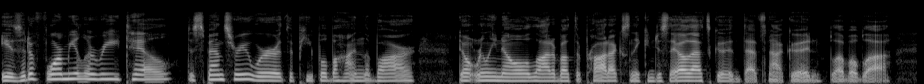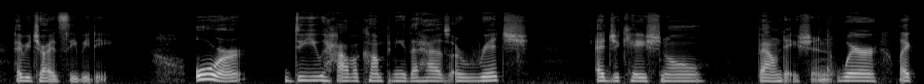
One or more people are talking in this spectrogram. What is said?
Is it a formula retail dispensary where the people behind the bar don't really know a lot about the products and they can just say, oh, that's good, that's not good, blah, blah, blah. Have you tried CBD? Or do you have a company that has a rich educational foundation where, like,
